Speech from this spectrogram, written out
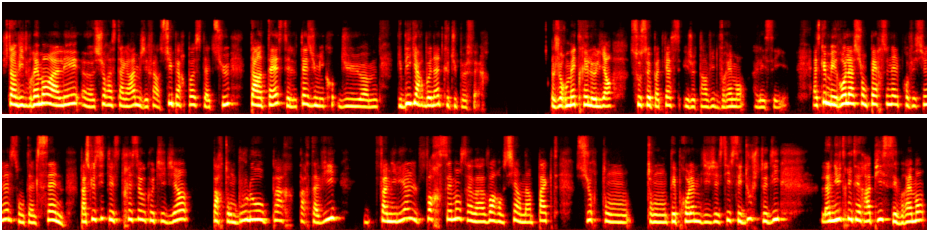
Je t'invite vraiment à aller euh, sur Instagram. J'ai fait un super post là-dessus. Tu as un test, c'est le test euh, du bicarbonate que tu peux faire. Je remettrai le lien sous ce podcast et je t'invite vraiment à l'essayer. Est-ce que mes relations personnelles, professionnelles sont-elles saines? Parce que si tu es stressé au quotidien par ton boulot, par ta vie, familiale, forcément, ça va avoir aussi un impact sur ton, ton, tes problèmes digestifs. C'est d'où je te dis, la nutrithérapie, c'est vraiment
